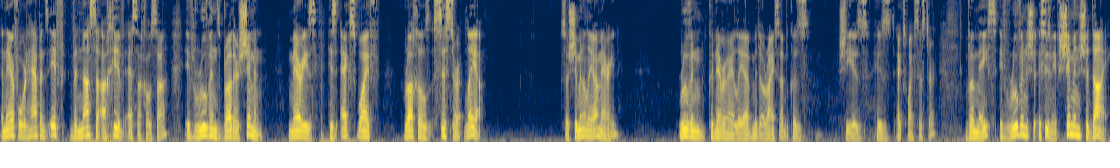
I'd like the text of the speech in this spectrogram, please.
And therefore, what happens if Venasa Achiv es Esachosa, if Reuven's brother Shimon marries his ex-wife Rachel's sister Leah, so Shimon and Leah are married. Reuven could never marry Leah midoraisa because she is his ex-wife's sister. Vames, if Reuven, should, excuse me, if Shimon should die,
